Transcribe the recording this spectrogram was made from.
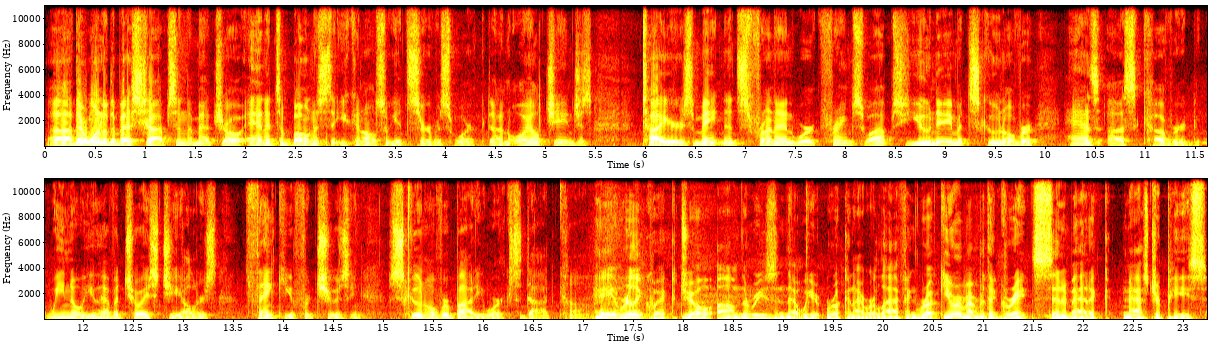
Uh, they're one of the best shops in the metro, and it's a bonus that you can also get service work done, oil changes, tires, maintenance, front end work, frame swaps, you name it. Schoonover has us covered. We know you have a choice, GLers. Thank you for choosing schoonoverbodyworks.com. Hey, really quick, Joe. Um, the reason that we Rook and I were laughing, Rook, you remember the great cinematic masterpiece,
